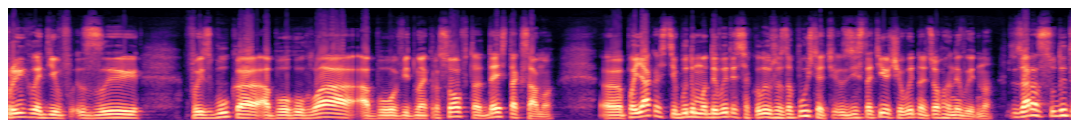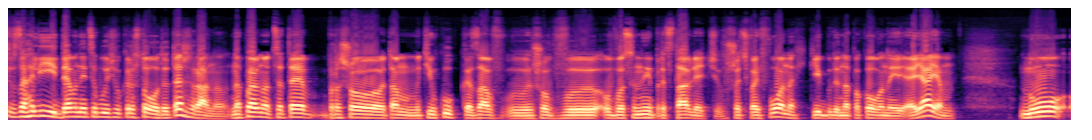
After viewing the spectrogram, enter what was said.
прикладів з Фейсбука або Гугла, або від Майкрософта, десь так само. Е, По якості будемо дивитися, коли вже запустять. Зі статті, очевидно, цього не видно. Зараз судити взагалі, де вони це будуть використовувати, теж рано. Напевно, це те, про що там Тім Кук казав, е, що в восени представлять щось в айфонах, який буде напакований AI. Ну,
